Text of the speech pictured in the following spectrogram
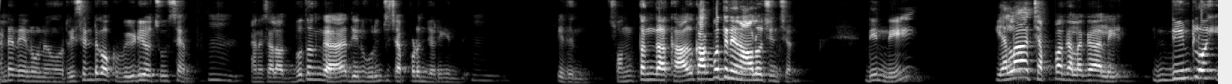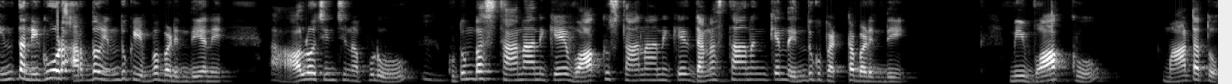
అంటే నేను నేను రీసెంట్గా ఒక వీడియో చూశాను. ఆయన చాలా అద్భుతంగా దీని గురించి చెప్పడం జరిగింది. ఇది సొంతంగా కాదు కాకపోతే నేను ఆలోచించాను దీన్ని ఎలా చెప్పగలగాలి? దీంట్లో ఇంత నిగూఢ అర్థం ఎందుకు ఇవ్వబడింది అని ఆలోచించినప్పుడు. కుటుంబ స్థానానికే వాక్కు స్థానానికే ధనస్థానం కింద ఎందుకు పెట్టబడింది? మీ వాక్కు మాటతో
